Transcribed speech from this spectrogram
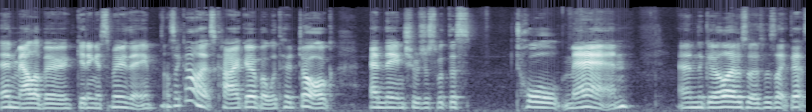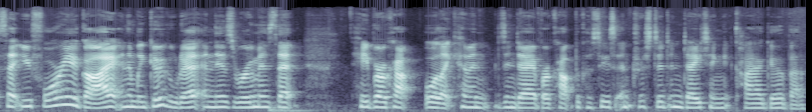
in Malibu getting a smoothie. I was like, oh, that's Kaia Gerber with her dog, and then she was just with this tall man. And the girl I was with was like, that's that Euphoria guy. And then we Googled it, and there's rumors that he broke up, or like him and Zendaya broke up because he's interested in dating Kaia Gerber.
